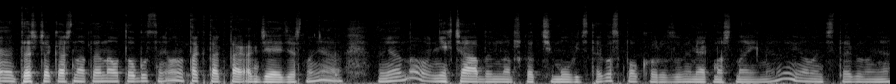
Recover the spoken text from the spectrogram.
też czekasz na ten autobus? No, no tak, tak, tak, a gdzie jedziesz? No nie, no nie, no nie chciałabym na przykład ci mówić tego, spoko, rozumiem, jak masz na imię, no i ona ci tego, no nie.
